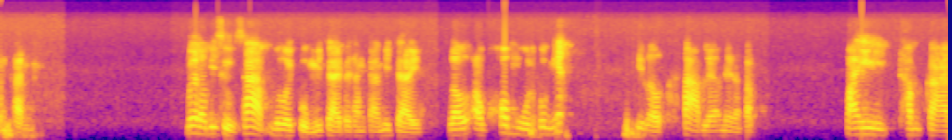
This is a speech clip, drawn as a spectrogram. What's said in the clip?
สำคัญ เมื่อเราพิสูจน์ทราบโดยกลุ่มวิจัยไปทำการวิจัย เราเอาข้อมูลพวกเนี้ยที่เราทราบแล้วเนี่ยนะครับ ไปทำการ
